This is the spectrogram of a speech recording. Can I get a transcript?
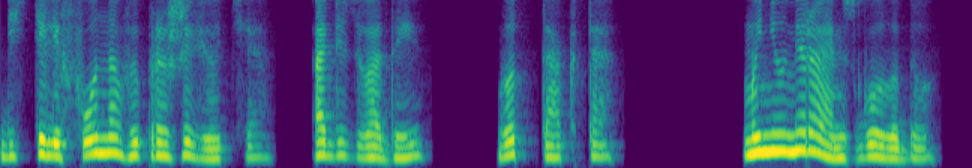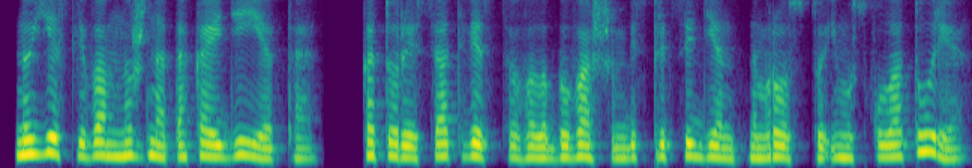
без телефона вы проживете, а без воды? Вот так-то. Мы не умираем с голоду, но если вам нужна такая диета, которая соответствовала бы вашим беспрецедентным росту и мускулатуре,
